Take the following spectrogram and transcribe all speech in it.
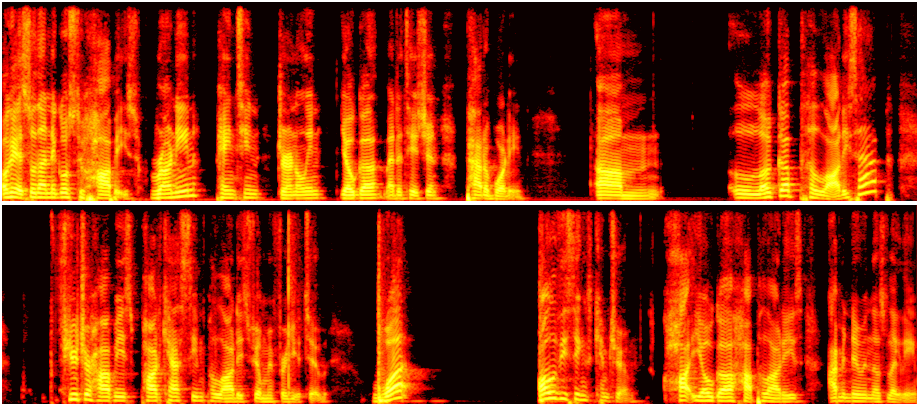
Okay, so then it goes to hobbies: running, painting, journaling, yoga, meditation, paddleboarding. Um, look up Pilates app, future hobbies, podcasting, Pilates, filming for YouTube. What? All of these things came true. Hot yoga, hot Pilates. I've been doing those lately.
